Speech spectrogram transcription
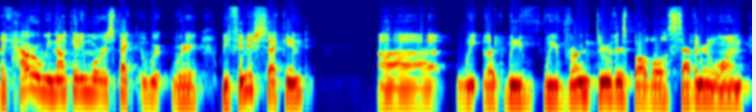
Like, how are we not getting more respect? We're, we're we finished second. Uh, we like we've we've run through this bubble seven and one,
